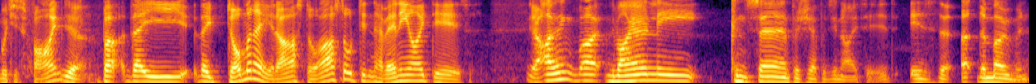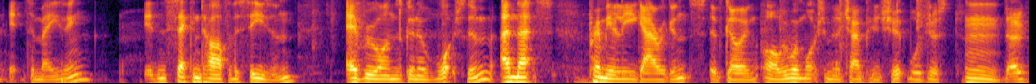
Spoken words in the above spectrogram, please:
which is fine. Mm. Yeah. But they they dominated Arsenal. Arsenal didn't have any ideas. Yeah, I think my my only concern for Sheffield United is that at the moment it's amazing. In the second half of the season, everyone's going to watch them, and that's Premier League arrogance of going, "Oh, we won't watch them in the Championship. We'll just Mm. no."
